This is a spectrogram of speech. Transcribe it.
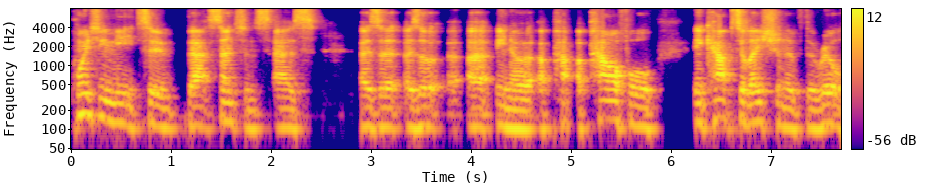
pointing me to that sentence as as a as a, a you know a, a powerful encapsulation of the real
